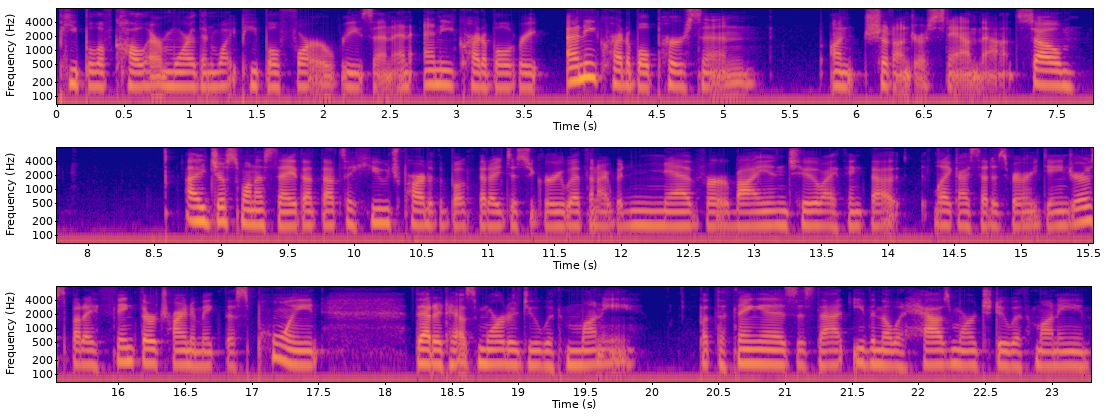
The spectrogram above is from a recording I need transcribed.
people of color more than white people for a reason and any credible re- any credible person un- should understand that so I just want to say that that's a huge part of the book that I disagree with and I would never buy into. I think that, like I said, is very dangerous, but I think they're trying to make this point that it has more to do with money. But the thing is, is that even though it has more to do with money,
